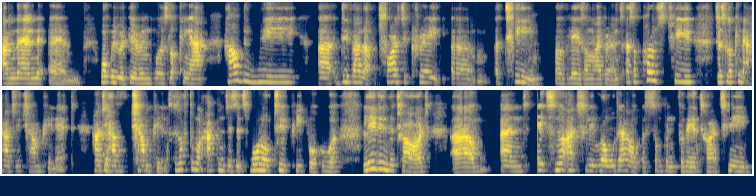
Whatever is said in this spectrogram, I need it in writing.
and then um, what we were doing was looking at how do we uh, develop, try to create um, a team of liaison librarians as opposed to just looking at how to champion it. How do you have champions? Because often what happens is it's one or two people who are leading the charge um, and it's not actually rolled out as something for the entire team.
